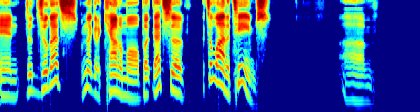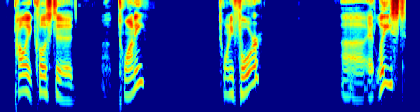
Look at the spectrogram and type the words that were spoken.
And so that's I'm not going to count them all, but that's a that's a lot of teams. Um, probably close to uh, 20, 24 uh, at least.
